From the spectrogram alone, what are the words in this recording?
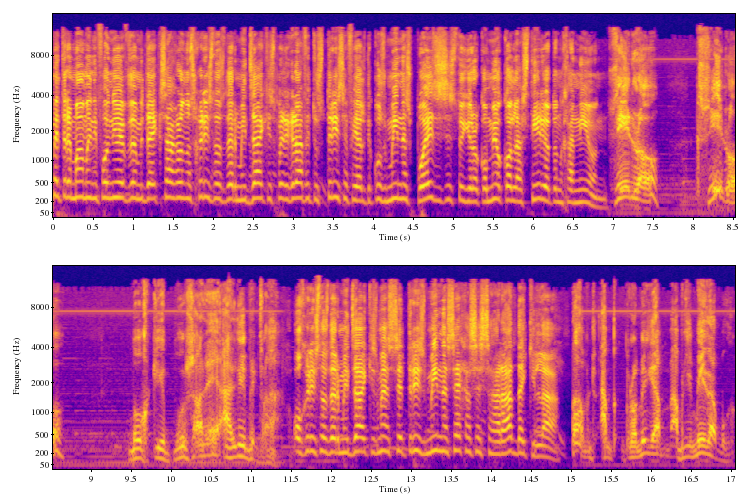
με τρεμάμενη φωνή, ο 76χρονο Χρήστος Δερμιτζάκης περιγράφει τους τρεις εφιαλτικούς μήνες που έζησε στο γεροκομείο κολαστήριο των Χανίων. Ξύλο, ξύλο. Μου χτυπούσανε αλίμητρα. Ο Χρήστος Δερμιτζάκης μέσα σε τρεις μήνες έχασε 40 κιλά. Προμήθεια από τη μήνα μου.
